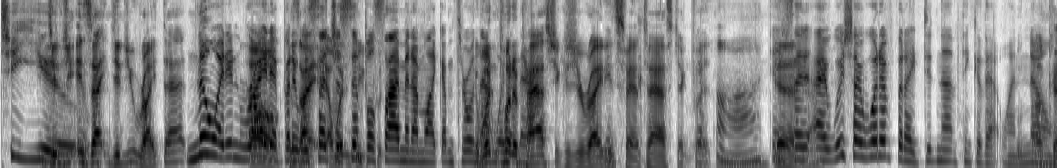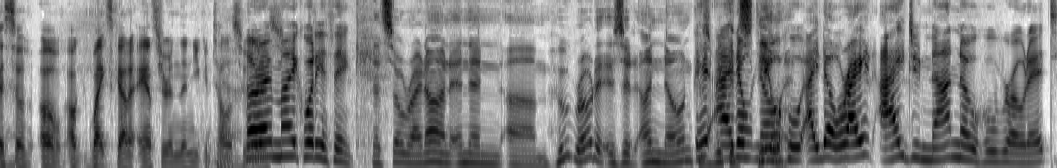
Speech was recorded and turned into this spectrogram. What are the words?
to you. Did you, is that? Did you write that? no, I didn't write Oh, it, but it was I- I such a wouldn't be simple put- Simon. I'm like, I'm throwing that away. I that wouldn't one put in it there. past you because your writing's fantastic. But Aw, thanks. Yeah. I, I wish I would have, but I did not think of that one. No. okay, so oh, oh, Mike's got to answer, and then you can tell us who All it right, is. Mike, what do you think? That's so right on. And then um, who wrote it? Is it unknown? Because we I could don't steal know it. who. I know, right? I do not know who wrote it,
